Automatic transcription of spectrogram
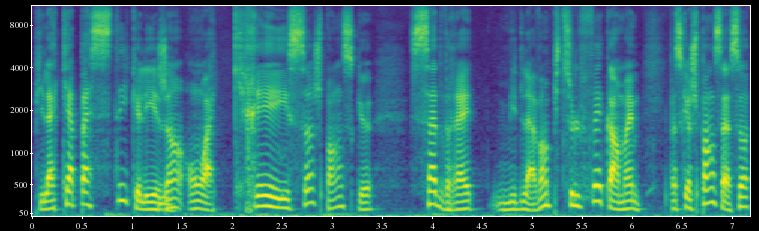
Puis la capacité que les gens ont à créer ça, je pense que ça devrait être mis de l'avant. Puis tu le fais quand même. Parce que je pense à ça.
